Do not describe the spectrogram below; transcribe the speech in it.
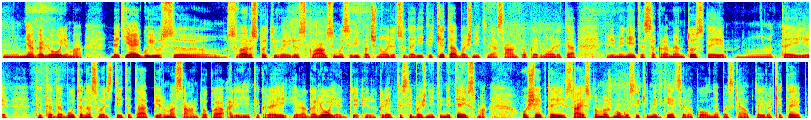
negaliojimą. Bet jeigu jūs svarstot įvairius klausimus ir ypač norit sudaryti kitą bažnytinę santoką ir norite priminėti sakramentus, tai, tai, tai tada būtina svarstyti tą pirmą santoką, ar ji tikrai yra galiojanti ir kreiptis į bažnytinį teismą. O šiaip tai saistomas žmogus iki mirties yra, kol nepaskelbta yra kitaip.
